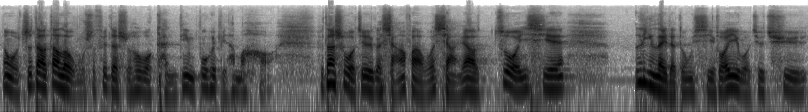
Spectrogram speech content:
那我知道到了五十岁的时候，我肯定不会比他们好。当时我就有个想法，我想要做一些另类的东西，所以我就去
